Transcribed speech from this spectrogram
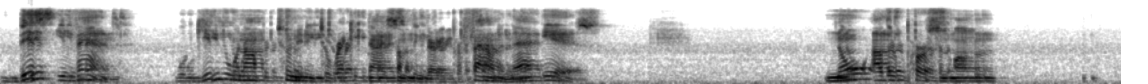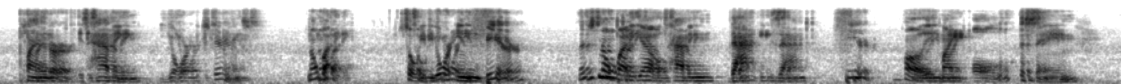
this event will give you an opportunity to recognize something very profound, and that is no other person on planet Earth is having your experience. Nobody. So if you're in fear, there's nobody else having that exact fear. Well, they might all look the same,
